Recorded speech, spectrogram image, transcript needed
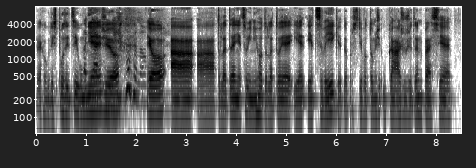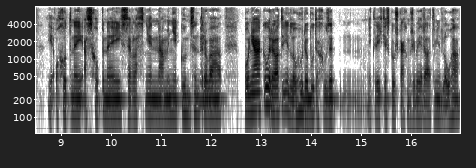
jako k dispozici u mě, že jo, no. jo, a, a tohle to je něco jiného, tohle to je, je, je cvik, je to prostě o tom, že ukážu, že ten pes je, je ochotný a schopný se vlastně na mě koncentrovat mm-hmm. po nějakou relativně dlouhou dobu. Ta chůze v některých těch zkouškách může být relativně dlouhá,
